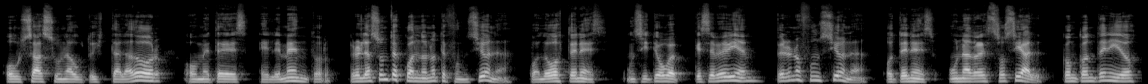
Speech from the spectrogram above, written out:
O usás un autoinstalador o metes Elementor. Pero el asunto es cuando no te funciona. Cuando vos tenés un sitio web que se ve bien, pero no funciona. O tenés una red social con contenidos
